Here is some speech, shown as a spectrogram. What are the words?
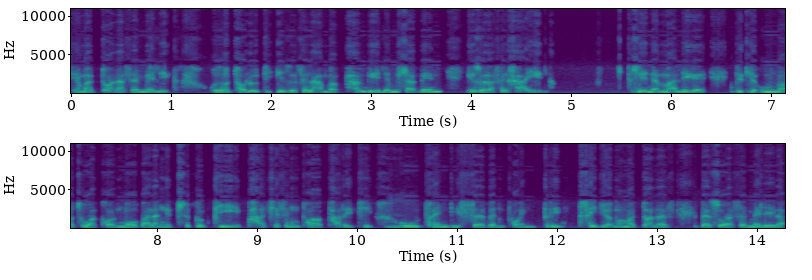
yamadola aseMelika. Uzothola ukuthi izwe selihamba phambili emhlabeni izwe laseChina linemali ke ndithi umnotho wakhona mobala nge-triple P purchasing power parity ku 27.3 trillion ama dollars bese wasemelika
